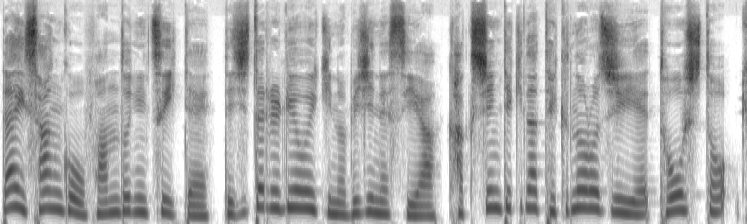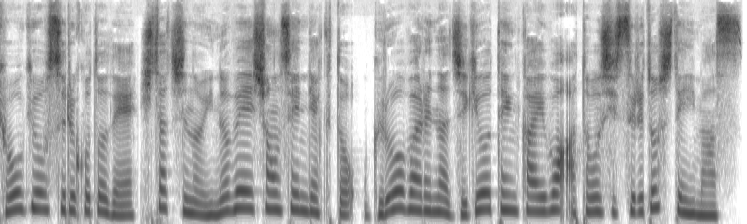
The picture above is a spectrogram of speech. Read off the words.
第3号ファンドについてデジタル領域のビジネスや革新的なテクノロジーへ投資と協業することで日立のイノベーション戦略とグローバルな事業展開を後押しするとしています。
